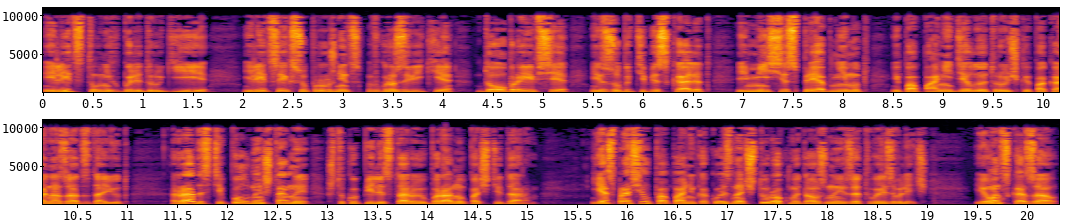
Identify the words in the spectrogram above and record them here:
И лица-то у них были другие, и лица их супружниц в грузовике, добрые все, и зубы тебе скалят, и миссис приобнимут, и папани делают ручкой, пока назад сдают». Радости полные штаны, что купили старую барану почти даром. Я спросил папаню, какой, значит, урок мы должны из этого извлечь. И он сказал,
